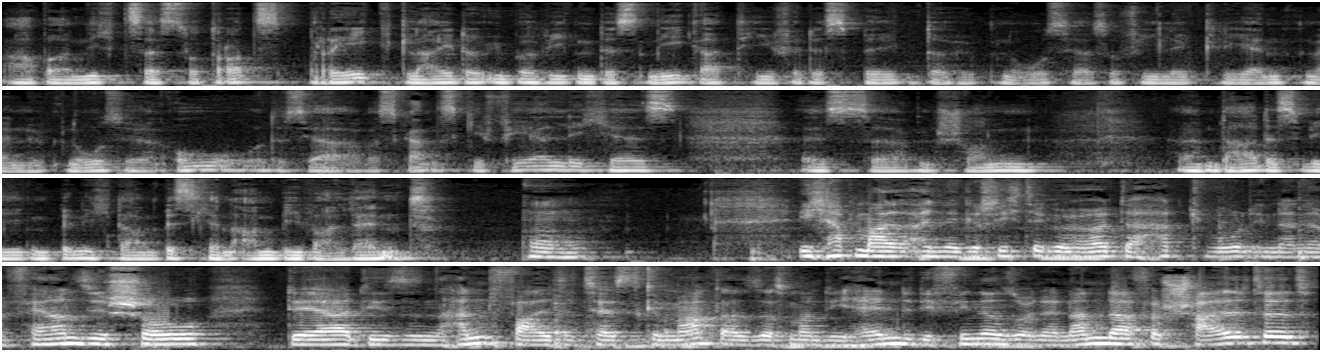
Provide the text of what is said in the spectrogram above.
Aber nichtsdestotrotz prägt leider überwiegend das Negative das Bild der Hypnose. Also viele Klienten, wenn Hypnose, oh, das ist ja was ganz Gefährliches, ist ähm, schon ähm, da. Deswegen bin ich da ein bisschen ambivalent. Ich habe mal eine Geschichte gehört, da hat wohl in einer Fernsehshow der diesen Handfaltetest gemacht, also dass man die Hände, die Finger so ineinander verschaltet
